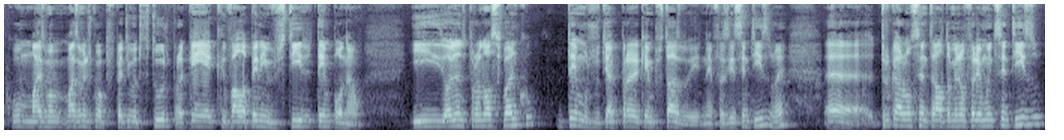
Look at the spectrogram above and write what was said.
com mais, uma, mais ou menos com uma perspectiva de futuro para quem é que vale a pena investir tempo ou não. E olhando para o nosso banco, temos o Tiago Pereira que é emprestado e nem fazia sentido, não é? Uh, trocar um central também não faria muito sentido.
